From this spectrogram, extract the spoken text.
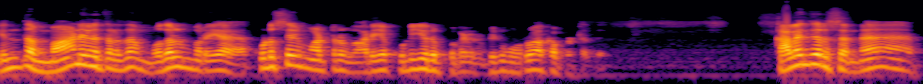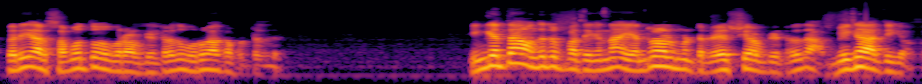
இந்த மாநிலத்தில் தான் முதல் முறையாக குடிசை மாற்று வாரிய குடியிருப்புகள் அப்படின்னு உருவாக்கப்பட்டது. கலைஞர் சொன்ன பெரியார் சமத்துவபுரம் அப்படின்றது உருவாக்கப்பட்டது. இங்கே தான் வந்துட்டு பார்த்தீங்கன்னா என்ரோல்மெண்ட் ரேஷியோ அப்படின்றது மிக அதிகம்.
